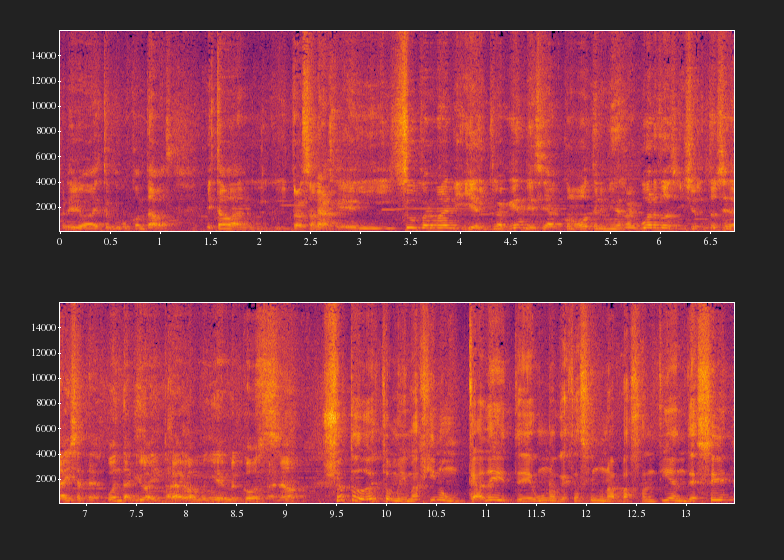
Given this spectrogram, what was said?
previo a esto que vos contabas, estaban el personaje, el Superman y el Clark Kent, decía, como vos tenés mis recuerdos, y yo, entonces ahí ya te das cuenta que iba a disparar con cualquier cosa, ¿no? Yo todo esto me imagino un cadete, uno que está haciendo una pasantía en DC,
